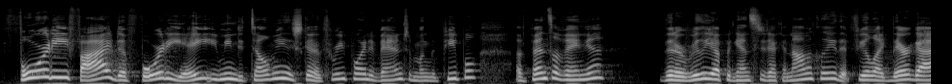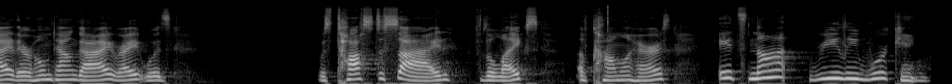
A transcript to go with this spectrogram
45 to 48. You mean to tell me she's got a three point advantage among the people of Pennsylvania that are really up against it economically, that feel like their guy, their hometown guy, right, was was tossed aside for the likes of Kamala Harris. It's not really working.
